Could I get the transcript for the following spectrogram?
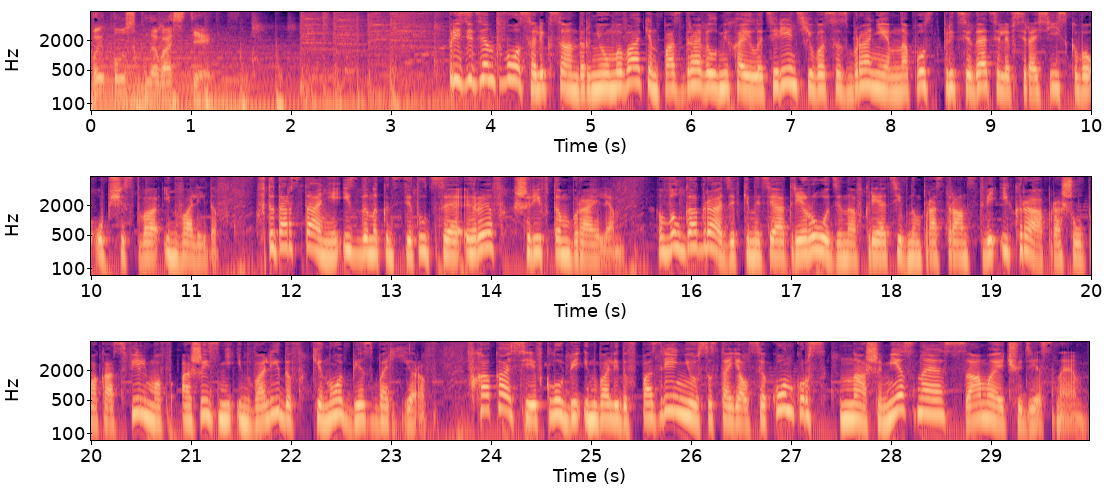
Выпуск новостей. Президент ВОЗ Александр Неумывакин поздравил Михаила Терентьева с избранием на пост председателя Всероссийского общества инвалидов. В Татарстане издана Конституция РФ шрифтом Брайля. В Волгограде в кинотеатре «Родина» в креативном пространстве «Икра» прошел показ фильмов о жизни инвалидов «Кино без барьеров». В Хакасии в клубе инвалидов по зрению состоялся конкурс «Наше местное самое чудесное».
